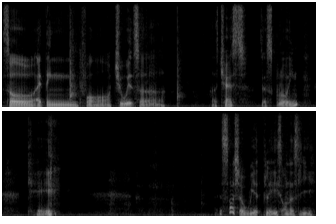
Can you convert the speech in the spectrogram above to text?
So I think for Chuu, it's her her chest that's glowing. Okay. It's such a weird place, honestly.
